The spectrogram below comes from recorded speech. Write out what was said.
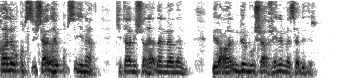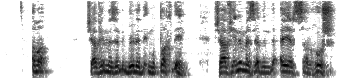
Kâlel Kutsi, Şerh-i Kutsi yine kitabı şerh edenlerden bir alimdir. Bu Şafii'nin mezhebidir. Ama Şafii mezhebi böyle de, mutlak değil. Şafii'nin mezhebinde eğer sarhoş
